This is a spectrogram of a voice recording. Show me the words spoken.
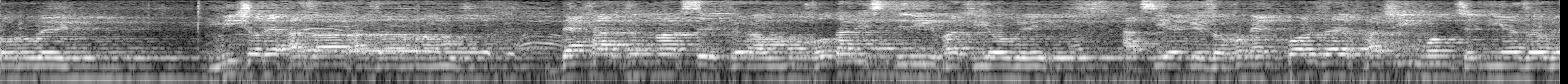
করবে। মিশরে হাজার হাজার দেখার জন্য আসছে ফেরাউন, খোদার স্ত্রীর ফাঁসি হবে। আসিয়াকে যখন এক পর্যায়ে ফাঁসির মঞ্চে নিয়ে যাবে,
